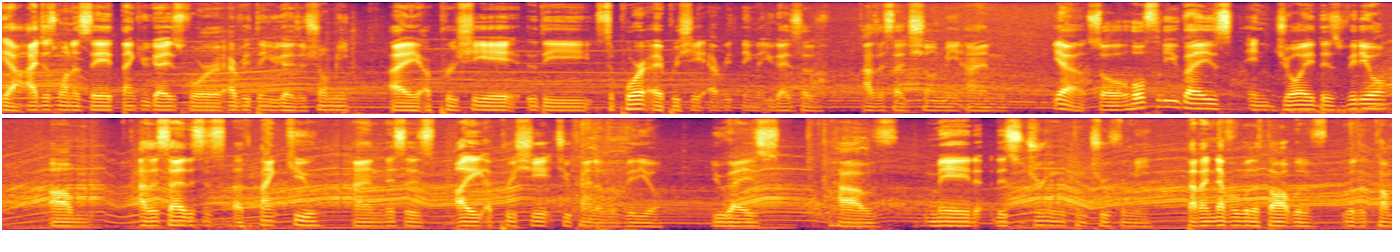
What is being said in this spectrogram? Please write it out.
yeah i just want to say thank you guys for everything you guys have shown me. I appreciate the support. I appreciate everything that you guys have as i said shown me. And yeah so hopefully you guys enjoy this video um as i said this is a thank you and this is I appreciate you kind of a video. You guys have made this dream come true for me that I never would have thought would have would have come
